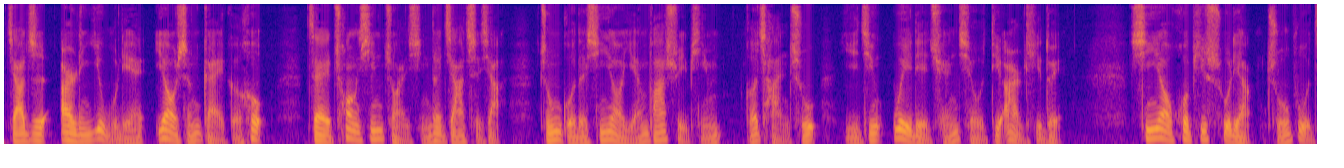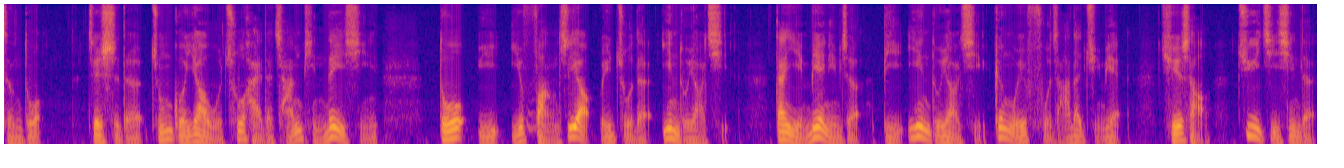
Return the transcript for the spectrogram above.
加之2015年药审改革后，在创新转型的加持下，中国的新药研发水平和产出已经位列全球第二梯队，新药获批数量逐步增多。这使得中国药物出海的产品类型多于以仿制药为主的印度药企，但也面临着。比印度药企更为复杂的局面，缺少聚集性的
